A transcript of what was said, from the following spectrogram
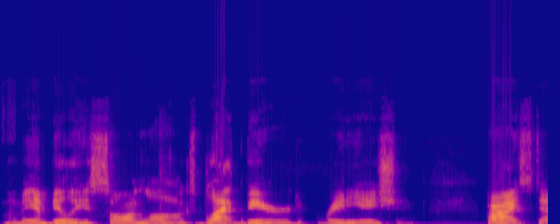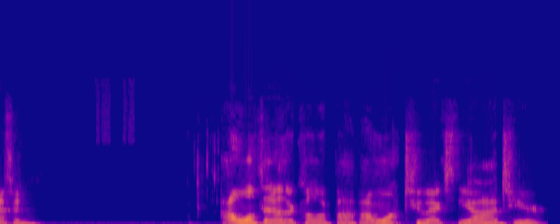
My man Billy is sawing logs. Blackbeard radiation. All right, Stefan. I want that other color pop. I want 2x the odds here.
